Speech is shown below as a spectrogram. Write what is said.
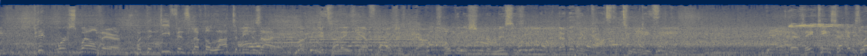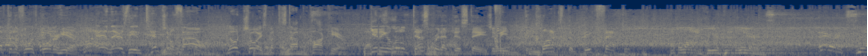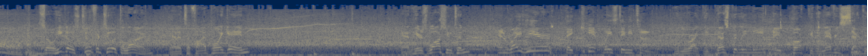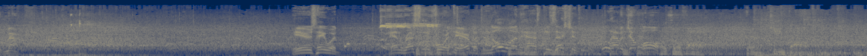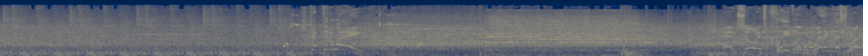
Pick works well there, but the defense left a lot to be desired. Look, it's a lazy effort. Let's just be honest. Hoping the shooter misses, that doesn't constitute defense. There's 18 seconds left in the fourth quarter here, and there's the intentional foul. No choice but to stop the clock here. Getting a little desperate at this stage. I mean, the clock's the big factor. At the line for your Cavaliers. Eric Snow. So he goes two for two at the line, and it's a five-point game. And here's Washington. And right here, they can't waste any time. And you're right. They desperately need a bucket, and every second matters. Here's Haywood. And wrestling for it there, but no one has possession. We'll have a jump ball. So it's Cleveland winning this one.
